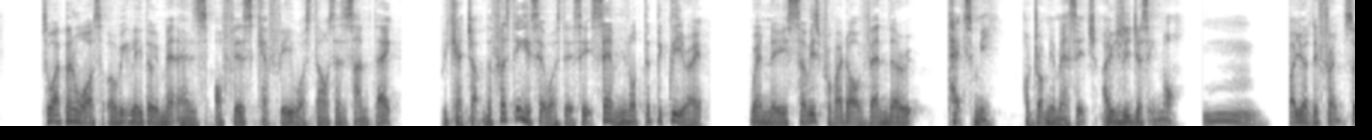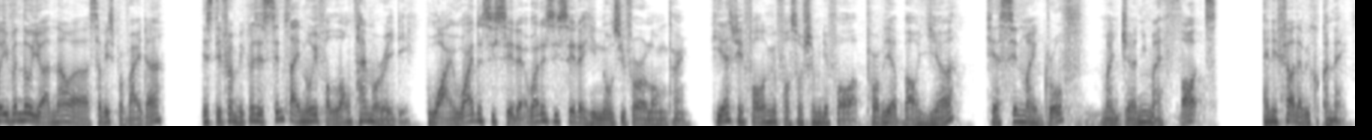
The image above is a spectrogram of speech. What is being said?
So what happened was a week later, we met at his office cafe, was downstairs at Suntec. We catch up. The first thing he said was this, said Sam, you know, typically, right, when a service provider or vendor texts me or drop me a message, I usually just ignore. Mm. But you're different. So even though you are now a service provider, it's different because it seems like I know you for a long time already. Why? Why does he say that? Why does he say that he knows you for a long time? He has been following me for social media for probably about a year. He has seen my growth, my journey, my thoughts, and he felt that we could connect.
